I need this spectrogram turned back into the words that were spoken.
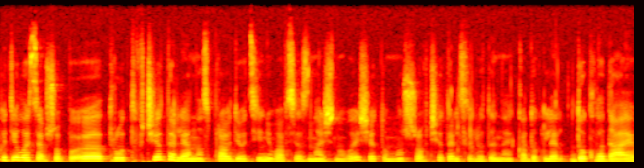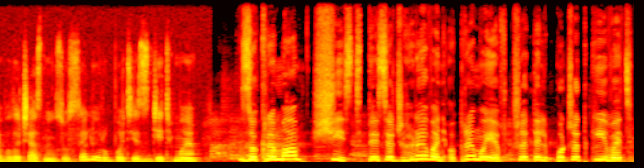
Хотілося б, щоб е, труд вчителя насправді оцінювався значно вище, тому що вчитель це людина, яка докладає величезних зусиль у роботі з дітьми. Зокрема, 6 тисяч гривень отримує вчитель-початківець.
